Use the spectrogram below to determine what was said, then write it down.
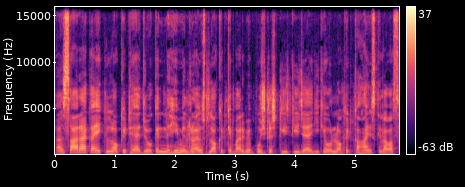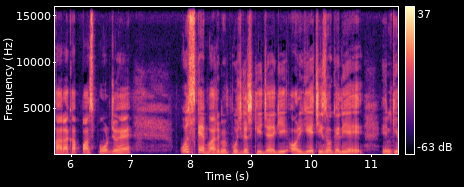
सारा का एक लॉकेट है जो कि नहीं मिल रहा है। उस लॉकेट के बारे में पूछगछ की, की जाएगी कि वो लॉकेट कहाँ है। इसके अलावा सारा का पासपोर्ट जो है उसके बारे में पूछगछ की जाएगी और ये चीज़ों के लिए इनकी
